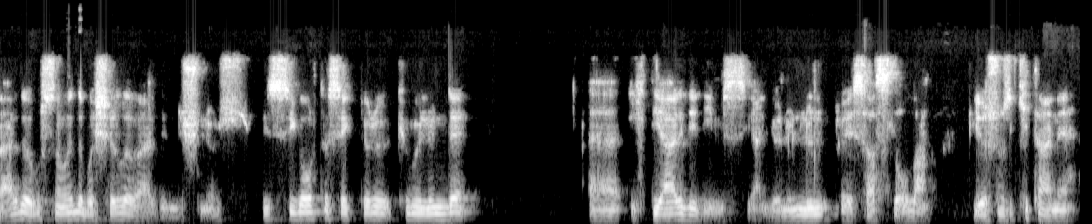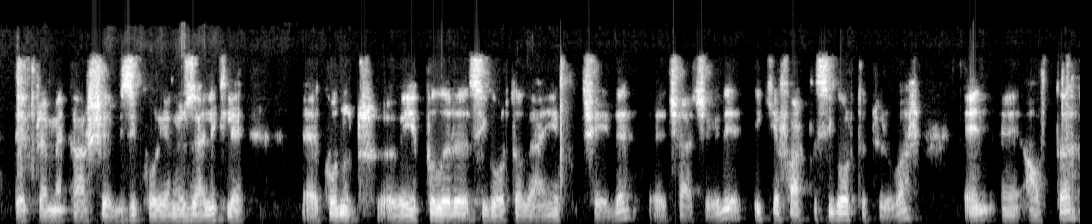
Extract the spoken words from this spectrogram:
verdi ve bu sınavı da başarılı verdiğini düşünüyoruz. Biz sigorta sektörü kümülünde e, ihtiyari dediğimiz yani gönüllü esaslı olan biliyorsunuz iki tane depreme karşı bizi koruyan özellikle e, konut ve yapıları sigortalayan yap şeyde e, çerçevede iki farklı sigorta türü var. En e, altta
